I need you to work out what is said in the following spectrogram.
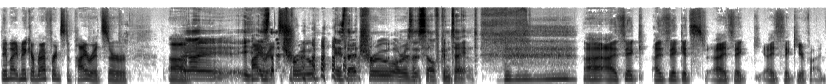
They might make a reference to pirates or uh, Uh, is, is that true? is that true, or is it self-contained? uh, I think I think it's I think I think you're fine.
